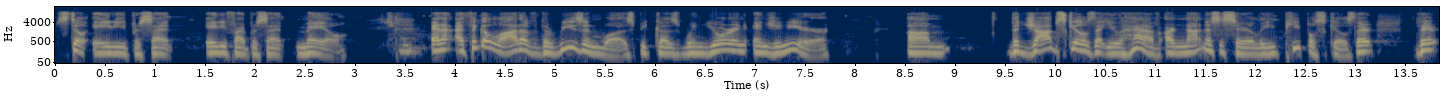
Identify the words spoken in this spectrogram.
still 80 percent, 85 percent male. Sure. And I- I think a lot of the reason was because when you're an engineer, um, the job skills that you have are not necessarily people skills. They're they're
